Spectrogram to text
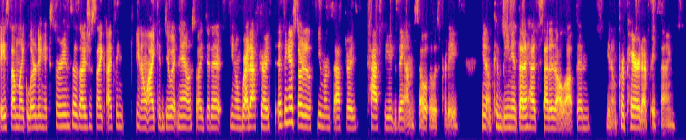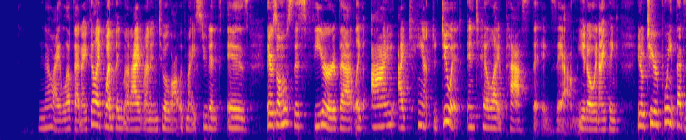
based on like learning experiences i was just like i think you know i can do it now. So i did it you know right after i i think i started a few months after i passed the exam so it was pretty you know convenient that i had set it all up and you know prepared everything no i love that and i feel like one thing that i run into a lot with my students is there's almost this fear that like i i can't do it until i pass the exam you know and i think you know to your point that's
